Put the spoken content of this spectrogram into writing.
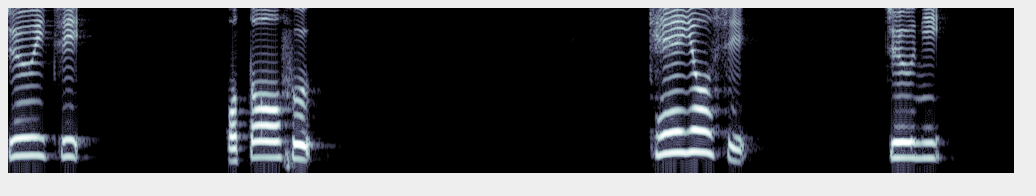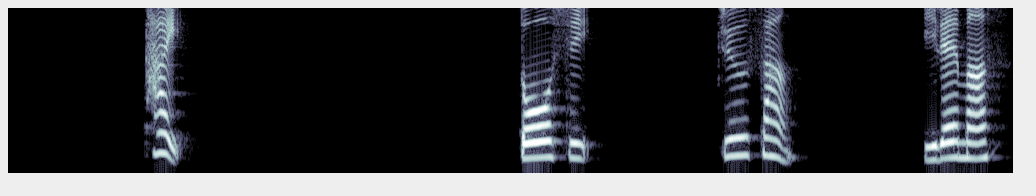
11、お豆腐。形容詞。12、タイ。動詞。13、入れます。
